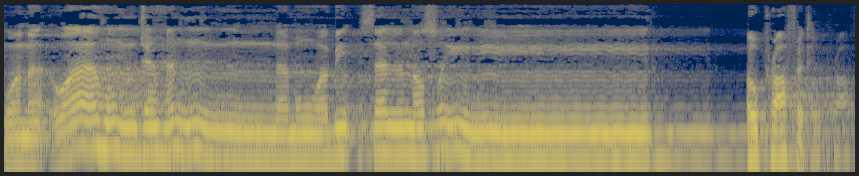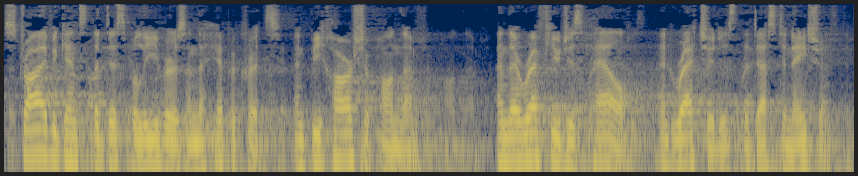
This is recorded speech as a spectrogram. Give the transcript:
وماواهم جهنم وبئس المصير O Prophet, strive against the disbelievers and the hypocrites and be harsh upon them. And their refuge is hell, and wretched is the destination.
